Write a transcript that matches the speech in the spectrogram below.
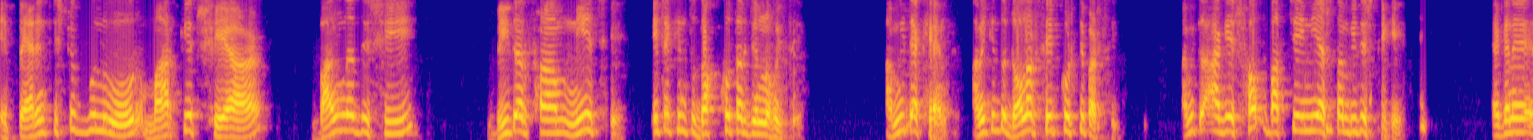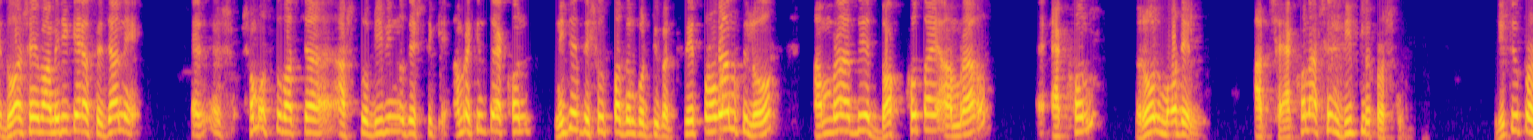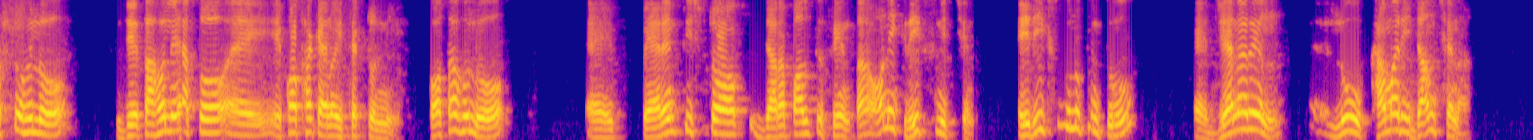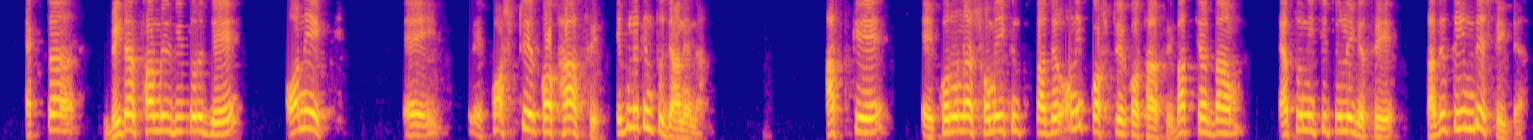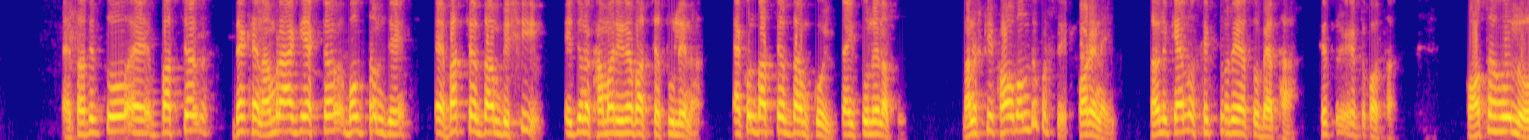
এই parent স্টকগুলোর market share Bangladeshi breeder farm নিয়েছে। এটা কিন্তু দক্ষতার জন্য হয়েছে। আমি দেখেন, আমি কিন্তু ডলার সেভ করতে পারছি। আমি তো আগে সব বাচ্চাই নিয়ে আসতাম বিদেশ থেকে। এখানে দোয়া সাহেব আমেরিকায় আছে, জানে? সমস্ত বাচ্চা আসতো বিভিন্ন দেশ থেকে। আমরা কিন্তু এখন নিজের দেশে উৎপাদন করতে পারছি এর প্রমাণ হলো আমাদের দক্ষতায় আমরা এখন রোল মডেল আচ্ছা এখন আসেন দ্বিতীয় প্রশ্ন। দ্বিতীয় প্রশ্ন হলো যে তাহলে এত কথা কেন এই সেক্টর নিয়ে? কথা হলো প্যারেন্ট স্টক যারা পালতেছেন, তারা অনেক রিস্ক নিচ্ছেন। এই রিস্কগুলো কিন্তু জেনারেল লোক, খামারি জানছে না। একটা ব্রিডার ফার্মের ভিতরে যে অনেক, এই কষ্টের কথা আছে, এগুলো কিন্তু জানে না। আজকে এই করোনার সময় কিন্তু তাদের অনেক কষ্টের কথা আছে। বাচ্চার দাম এত নিচে চলে গেছে, তাদের তো ইনভেস্ট এইটা। তাদের তো বাচ্চার, দেখেন, আমরা আগে একটা বলতাম যে বাচ্চার দাম বেশি এই জন্য খামারিরা বাচ্চা তুলে না। এখন বাচ্চার দাম কই? তাই তুলে না তো। মানুষকে খাওয়া বন্ধ করছে? করে নাই। তাহলে কেন সেক্টরে এত ব্যথা? সেক্টরে এত কথা। কথা হলো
